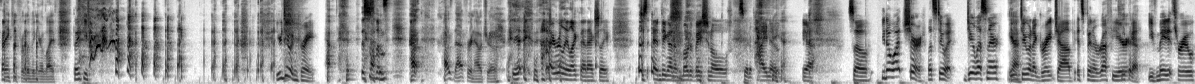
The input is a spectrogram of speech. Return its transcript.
Thank you for living your life. Thank you. You're doing great. This is the how's that for an outro? Yeah, I really like that actually. Just ending on a motivational sort of high note. Yeah. Yeah. So, you know what? Sure, let's do it. Dear listener, you're doing a great job. It's been a rough year. Keep it up. You've made it through,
